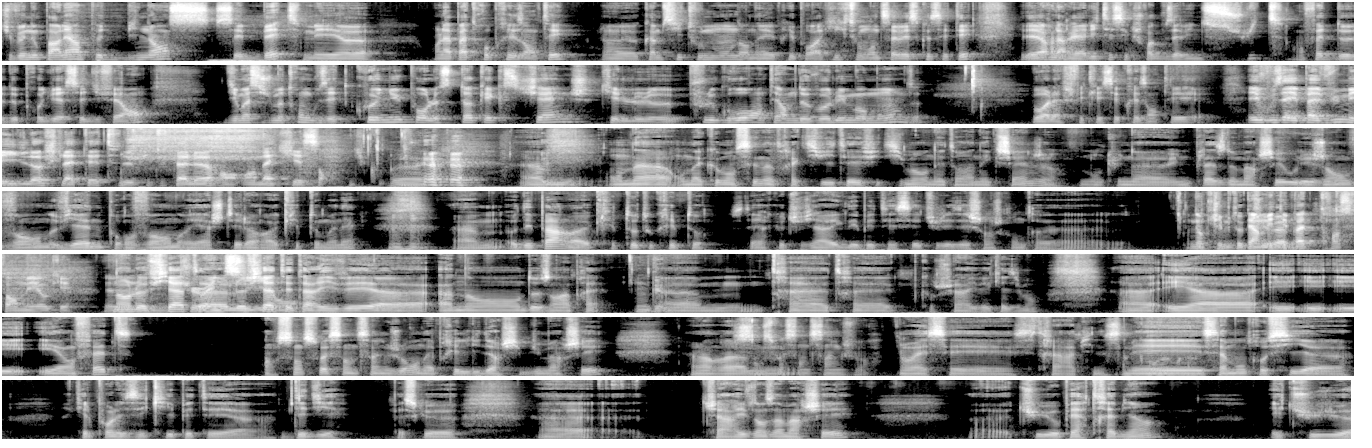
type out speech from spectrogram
Tu veux nous parler un peu de Binance? C'est bête, mais euh, on l'a pas trop présenté, euh, comme si tout le monde en avait pris pour acquis, que tout le monde savait ce que c'était. D'ailleurs, la réalité, c'est que je crois que vous avez une suite en fait de, de produits assez différents. Dis-moi si je me trompe, vous êtes connu pour le Stock Exchange, qui est le plus gros en termes de volume au monde. Voilà, je vais te laisser présenter. Et vous avez pas vu, mais il loche la tête depuis tout à l'heure en, en, acquiesçant. Du coup. Ouais. euh, on a on a commencé notre activité effectivement en étant un exchange, donc une une place de marché où les gens vendent viennent pour vendre et acheter leur crypto-monnaie. Mm -hmm. euh, au départ, crypto to crypto, c'est-à-dire que tu viens avec des BTC, tu les échanges contre euh, donc tu ne permettais pas de transformer, ok. Non, le fiat, le fiat en... est arrivé euh, un an, deux ans après. Okay. Euh, très très quand je suis arrivé quasiment euh, et, euh, et, et, et, et en fait en 165 jours on a pris le leadership du marché. Alors 165 jours. Ouais c'est très rapide. Mais ans, ça montre aussi à quel point les équipes étaient dédiées. Parce que tu arrives dans un marché tu opères très bien et tu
